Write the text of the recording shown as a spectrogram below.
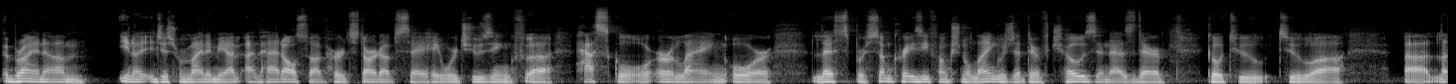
Brian, um, you know, it just reminded me. I've, I've had also I've heard startups say, "Hey, we're choosing uh, Haskell or Erlang or Lisp or some crazy functional language that they've chosen as their go-to to uh, uh,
